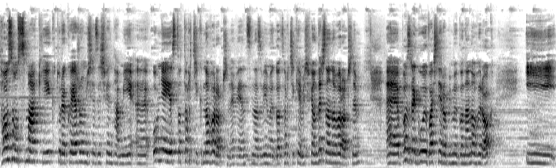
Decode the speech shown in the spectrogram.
To są smaki, które kojarzą mi się ze świętami. E, U mnie jest to torcik noworoczny, więc nazwijmy go torcikiem świąteczno-noworocznym, e, bo z reguły właśnie robimy go na nowy rok i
